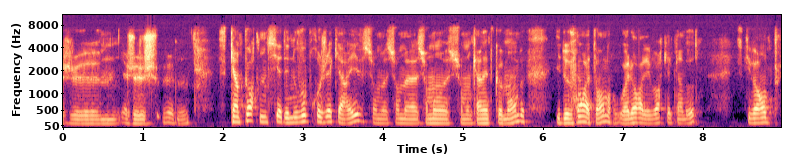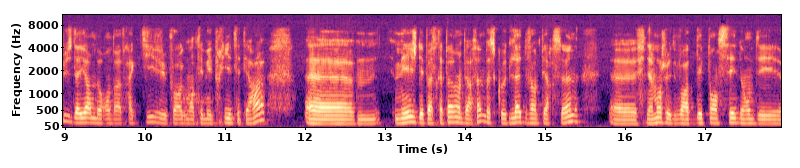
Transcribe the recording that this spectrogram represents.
je, ce qu'importe, même s'il y a des nouveaux projets qui arrivent sur, sur, ma, sur, mon, sur mon carnet de commandes, ils devront attendre ou alors aller voir quelqu'un d'autre ce qui va en plus d'ailleurs me rendre attractif, je vais pouvoir augmenter mes prix, etc. Euh, mais je dépasserai pas 20 personnes parce qu'au-delà de 20 personnes, euh, finalement, je vais devoir dépenser dans des,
